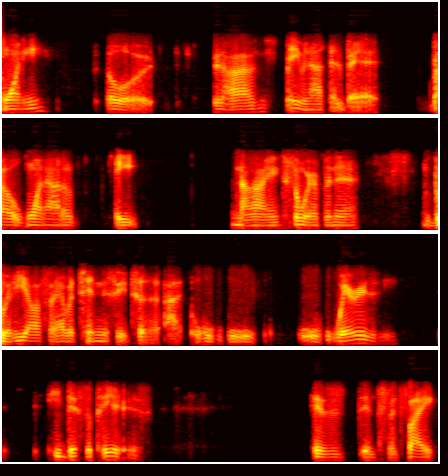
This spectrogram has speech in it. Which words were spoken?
twenty or uh, maybe not that bad, about one out of eight, nine, somewhere up in there. But he also have a tendency to, I, where is he? He disappears. His it's it's like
